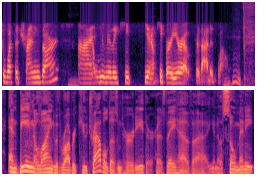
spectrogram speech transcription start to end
to what the trends are. Mm-hmm. Uh, and we really keep you know keep our ear out for that as well. Mm-hmm. And being aligned with Robert Q Travel doesn't hurt either, as they have uh, you know so many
